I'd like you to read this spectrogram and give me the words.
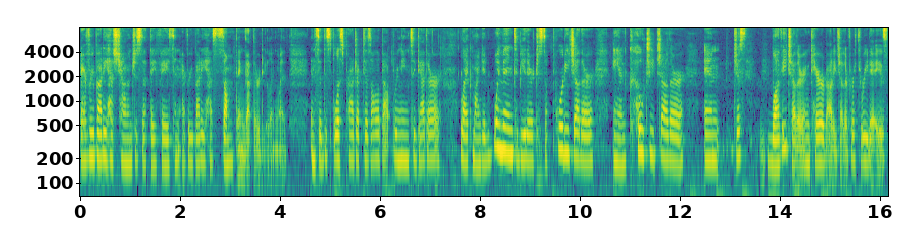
Everybody has challenges that they face, and everybody has something that they're dealing with. And so, this Bliss Project is all about bringing together like minded women to be there to support each other and coach each other and just love each other and care about each other for three days.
